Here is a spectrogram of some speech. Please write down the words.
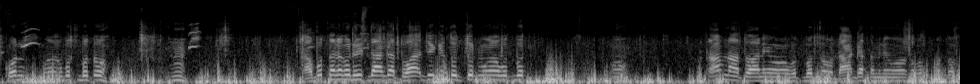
kon mga kabutbot oh. Hmm. nabot na lang ko diri sa dagat. Wa jud katudtod mga kabutbot Saan na ano yung mga butbot oh. Dagat naman yung mga kabutbot oh.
